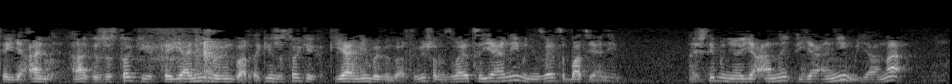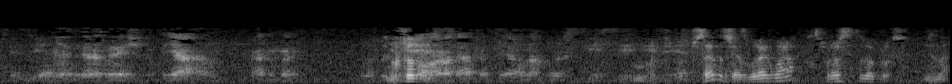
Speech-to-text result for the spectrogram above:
Каяним, а, жестокие, как Яним Бамидбар, такие жестокие, как Яним Бамидбар. Ты видишь, он называется Яним, и не называется Бат Яним. Значит, им у нее Яним, Яним, Яна, Разновещен. Я как бы Ну, кто- Такого рода ответ. Псевдо, сейчас Гурагма спросит этот вопрос. Не знаю.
